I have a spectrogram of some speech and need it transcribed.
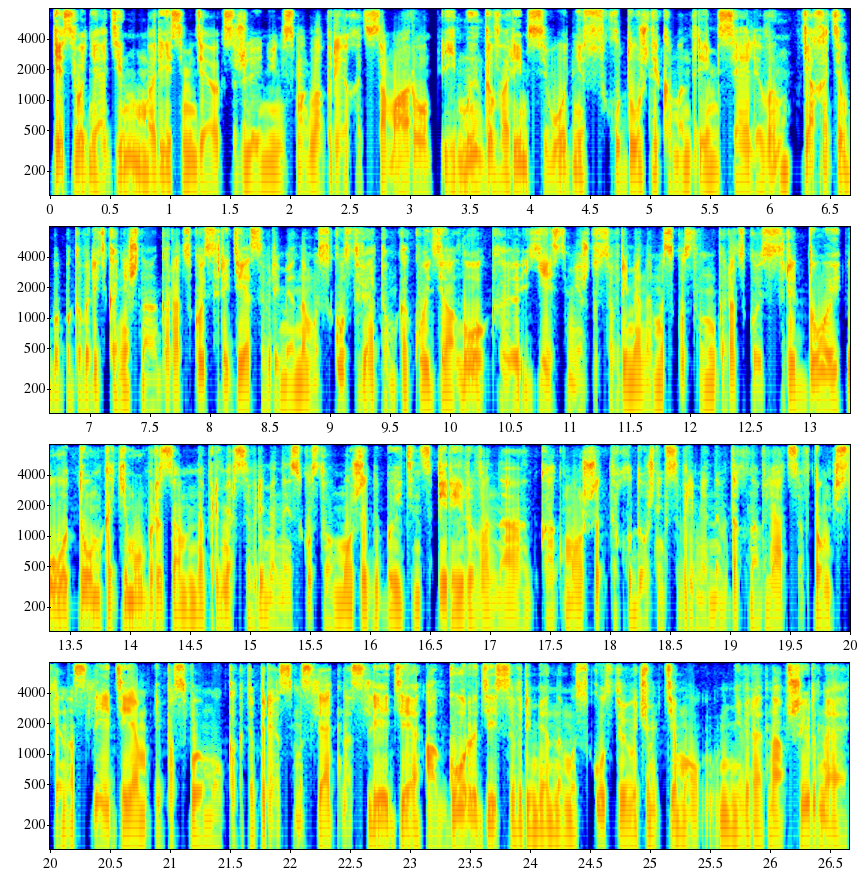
Я сегодня один, Мария Семендяева, к сожалению, не смогла приехать в Самару, и мы говорим сегодня с художником Андреем Сяйлевым. Я хотел бы поговорить, конечно, о городской среде, о современном искусстве, о том, какой диалог э, есть между современным искусством и городской средой, о том, каким образом, например, современное искусство может быть инспирировано, как может художник современный современный вдохновляться, в том числе наследием, и по-своему как-то переосмыслять наследие, о городе и современном искусстве. В общем, тема невероятно обширная,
